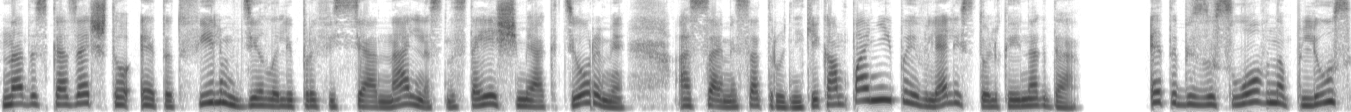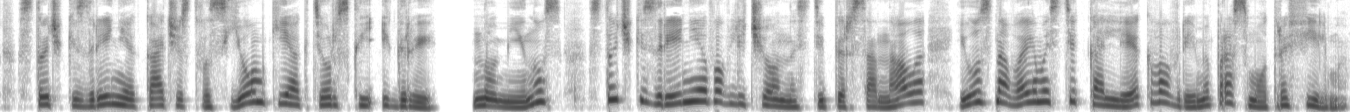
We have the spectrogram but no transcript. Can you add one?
Надо сказать, что этот фильм делали профессионально, с настоящими актерами, а сами сотрудники компании появлялись только иногда. Это, безусловно, плюс с точки зрения качества съемки и актерской игры, но минус с точки зрения вовлеченности персонала и узнаваемости коллег во время просмотра фильма.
